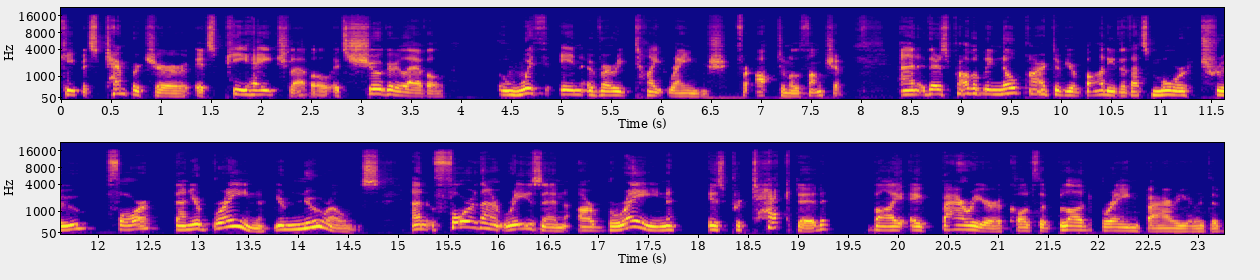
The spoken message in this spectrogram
keep its temperature, its pH level, its sugar level within a very tight range for optimal function. And there's probably no part of your body that that's more true for than your brain, your neurons. And for that reason, our brain is protected by a barrier called the blood brain barrier, the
